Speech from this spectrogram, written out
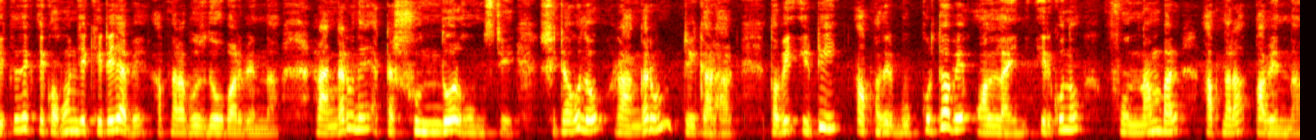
দেখতে দেখতে কখন যে কেটে যাবে আপনারা বুঝতেও পারবেন না। রাঙ্গারুনে একটা সুন্দর হোমস্টে, সেটা হলো রাঙ্গারুন ট্রেকার হাট। তবে এটি আপনাদের বুক করতে হবে অনলাইন, এর কোনো ফোন নাম্বার আপনারা পাবেন না।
